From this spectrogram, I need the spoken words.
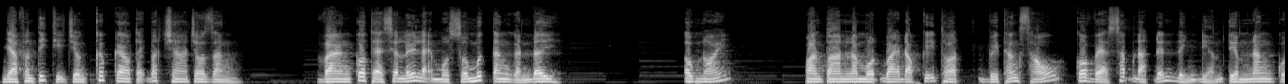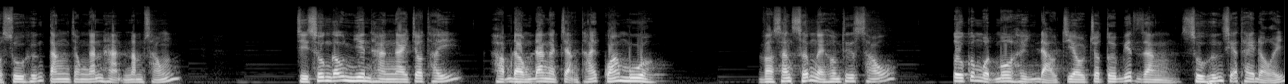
nhà phân tích thị trường cấp cao tại Batcha cho rằng vàng có thể sẽ lấy lại một số mức tăng gần đây. Ông nói, hoàn toàn là một bài đọc kỹ thuật vì tháng 6 có vẻ sắp đạt đến đỉnh điểm tiềm năng của xu hướng tăng trong ngắn hạn năm sóng. Chỉ số ngẫu nhiên hàng ngày cho thấy hợp đồng đang ở trạng thái quá mua. Vào sáng sớm ngày hôm thứ Sáu, tôi có một mô hình đảo chiều cho tôi biết rằng xu hướng sẽ thay đổi.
